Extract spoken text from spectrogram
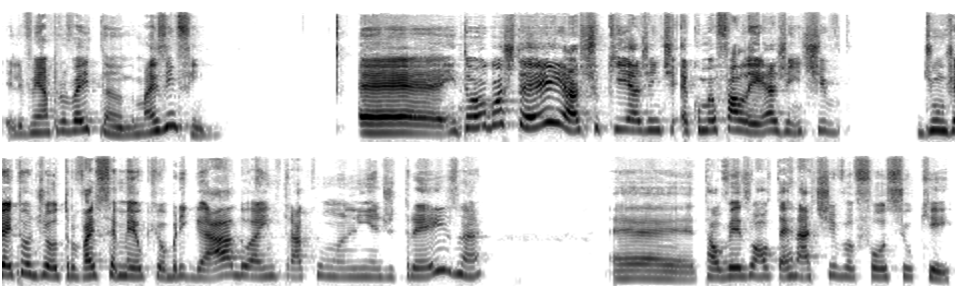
Ele vem aproveitando, mas enfim. É, então eu gostei, acho que a gente, é como eu falei, a gente, de um jeito ou de outro, vai ser meio que obrigado a entrar com uma linha de três, né? É, talvez uma alternativa fosse o quê?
